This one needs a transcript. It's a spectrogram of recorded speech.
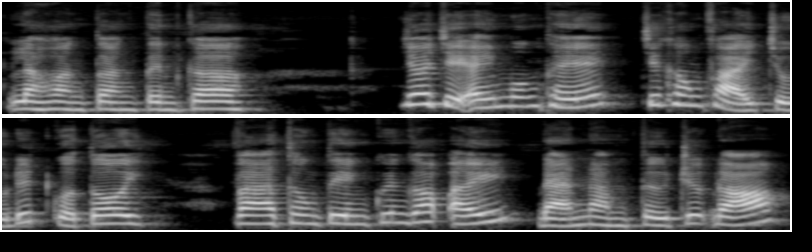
là hoàn toàn tình cờ. Do chị ấy muốn thế, chứ không phải chủ đích của tôi, và thùng tiền quyên góp ấy đã nằm từ trước đó.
